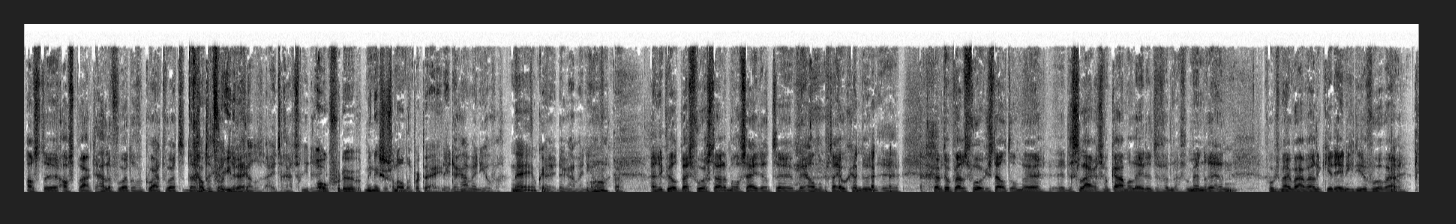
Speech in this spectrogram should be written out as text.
Als de afspraak de helft wordt of een kwart wordt... dan geldt het voor iedereen? geldt het uiteraard voor iedereen. Ook voor de ministers van de andere partijen? Nee, daar gaan wij niet over. Nee, oké. Nee, daar gaan wij niet over. En ik wil het best voorstellen, maar of zij dat uh, bij andere partijen ook gaan doen. Uh, we hebben het ook wel eens voorgesteld om uh, de salaris van Kamerleden te verminderen. En hmm. Volgens mij waren we elke keer de enige die ervoor waren. Ja.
